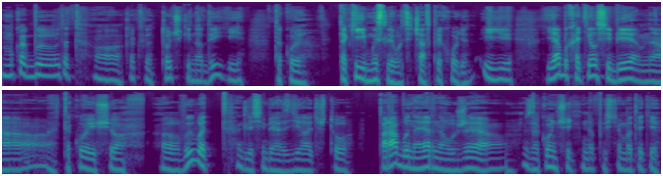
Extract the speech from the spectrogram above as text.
ну, как бы этот, а, как точки над «и» и такое, такие мысли вот сейчас приходят. И я бы хотел себе а, такой еще Э, вывод для себя сделать, что пора бы, наверное, уже закончить, допустим, вот эти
